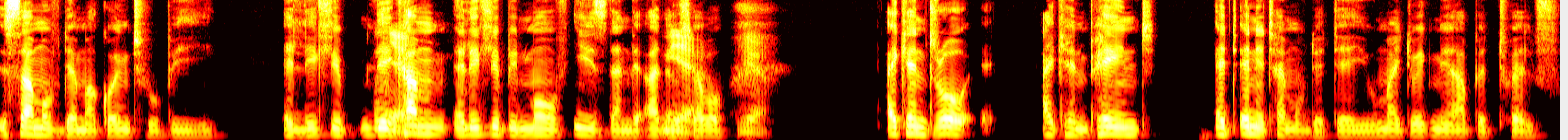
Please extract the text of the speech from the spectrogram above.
some of them are going to be a little they Yeah. come a little bit more of ease than the others yeah yeah I can draw, I can paint at any time of the day. You might wake me up at 12,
